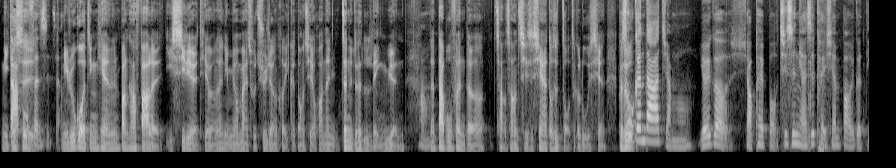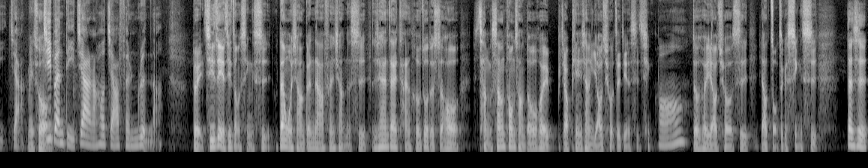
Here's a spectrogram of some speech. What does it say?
你就是，大部分是这样。你如果今天帮他发了一系列的贴文，那你没有卖出去任何一个东西的话，那你真的就是零元。好，那大部分的厂商其实现在都是走这个路线。可是我跟大家讲哦，有一个小 paper，其实你还是可以先报一个底价，没错，基本底价，然后加分润呐。对，其实这也是一种形式，但我想要跟大家分享的是，现在在谈合作的时候，厂商通常都会比较偏向要求这件事情哦，都会要求是要走这个形式，但是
